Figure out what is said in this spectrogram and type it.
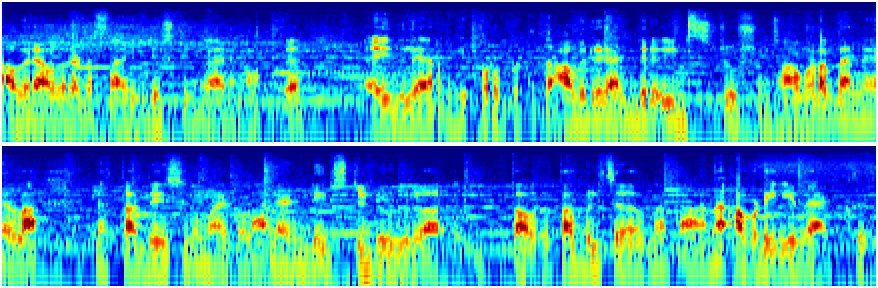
അവർ അവരുടെ സയന്റിസ്റ്റും കാര്യങ്ങളൊക്കെ ഇതിൽ ഇറങ്ങി പുറപ്പെട്ടത് അവർ രണ്ട് ഇൻസ്റ്റിറ്റ്യൂഷൻസ് അവിടെ തന്നെയുള്ള തദ്ദേശികമായിട്ടുള്ള രണ്ട് ഇൻസ്റ്റിറ്റ്യൂട്ടുകൾ തമ്മിൽ ചേർന്നിട്ടാണ് അവിടെ ഈ വാക്സിൻ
